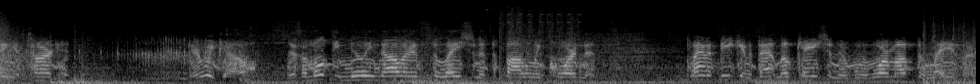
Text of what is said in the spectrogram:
ping a target. Here we go. There's a multi-million dollar installation at the following coordinates. Plant a beacon at that location and we'll warm up the laser.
